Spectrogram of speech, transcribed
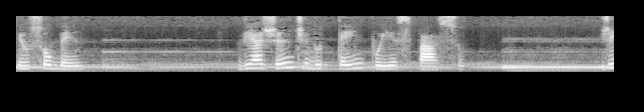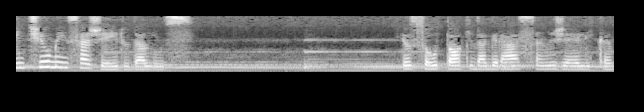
Eu sou Ben, viajante do tempo e espaço, gentil mensageiro da luz. Eu sou o toque da graça angélica.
